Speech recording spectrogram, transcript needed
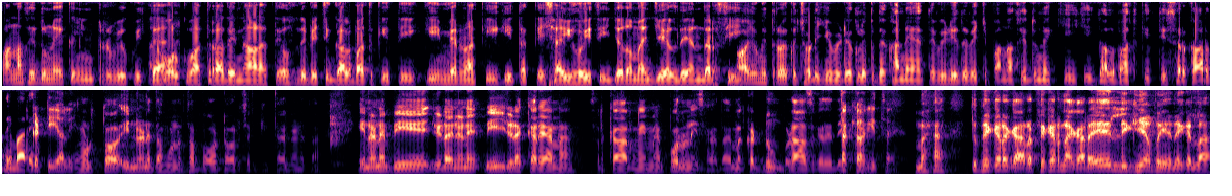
ਪਾਨਾ ਸਿੱਧੂ ਨੇ ਇੱਕ ਇੰਟਰਵਿਊ ਕੀਤਾ ਅਨਮੋਲ ਕਵਾਤਰਾ ਦੇ ਨਾਲ ਤੇ ਉਸ ਦੇ ਵਿੱਚ ਗੱਲਬਾਤ ਕੀਤੀ ਕਿ ਮੇਰੇ ਨਾਲ ਕੀ ਕੀ ਧੱਕੇਸ਼ਾਹੀ ਹੋਈ ਸੀ ਜਦੋਂ ਮੈਂ ਜੇਲ੍ਹ ਦੇ ਅੰਦਰ ਸੀ। ਆਜੋ ਮਿੱਤਰੋ ਇੱਕ ਛੋਟੀ ਜਿਹੀ ਵੀਡੀਓ ਕਲਿੱਪ ਦਿਖਾਣੇ ਆ ਤੇ ਵੀਡੀਓ ਦੇ ਵਿੱਚ ਪਾਨਾ ਸਿੱਧੂ ਨੇ ਕੀ ਕੀ ਗੱਲਬਾਤ ਕੀਤੀ ਸਰਕਾਰ ਦੇ ਬਾਰੇ। ਕੱਟੀ ਵਾਲੀ। ਹੁਣ ਤਾਂ ਇਹਨਾਂ ਨੇ ਤਾਂ ਹੁਣ ਤਾਂ ਬਹੁਤ ਟੌਰਚਰ ਕੀਤਾ ਇਹਨਾਂ ਨੇ ਤਾਂ। ਇਹਨਾਂ ਨੇ ਬੇ ਜਿਹੜਾ ਇਹਨਾਂ ਨੇ ਇਹ ਜਿਹੜਾ ਕਰਿਆ ਨਾ ਸਰਕਾਰ ਨੇ ਮੈਂ ਭੁੱਲ ਨਹੀਂ ਸਕਦਾ ਮੈਂ ਕੱਢੂ ਪੜਾਸ ਕਦੇ ਧੱਕਾ ਦੇਖੀ। ਕੀਤਾ ਹੈ। ਮੈਂ ਤੂੰ ਫਿਕਰ ਕਰ ਫਿਕਰ ਨਾ ਕਰ ਇਹ ਲਿਖੀਆਂ ਪਈਆਂ ਨੇ ਗੱਲਾਂ।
